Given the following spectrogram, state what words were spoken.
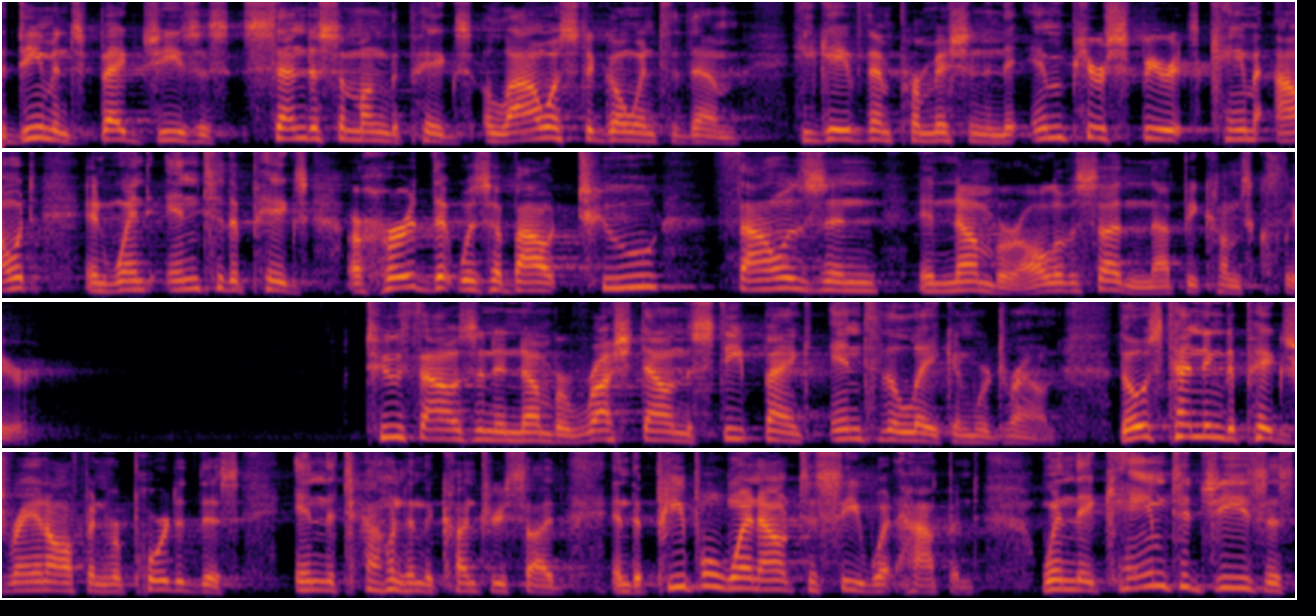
The demons begged Jesus, Send us among the pigs, allow us to go into them. He gave them permission, and the impure spirits came out and went into the pigs, a herd that was about 2,000 in number. All of a sudden, that becomes clear. 2,000 in number, rushed down the steep bank into the lake and were drowned. Those tending the pigs ran off and reported this in the town and the countryside, and the people went out to see what happened. When they came to Jesus,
